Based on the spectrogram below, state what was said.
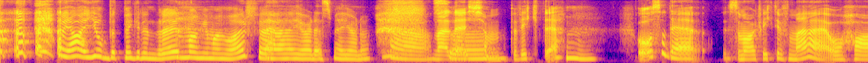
og jeg har jobbet med gründere i mange mange år før jeg gjør det som jeg gjør nå. Ja. Nei, det er kjempeviktig. Mm. Og også det som har vært viktig for meg, er å ha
